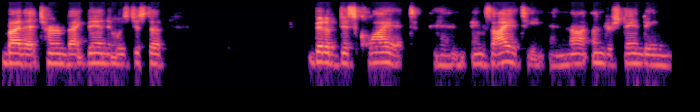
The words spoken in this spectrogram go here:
by that term back then. It was just a bit of disquiet and anxiety and not understanding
